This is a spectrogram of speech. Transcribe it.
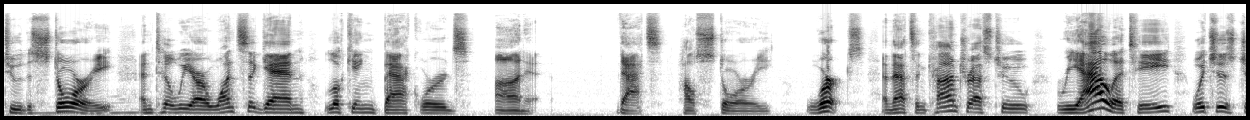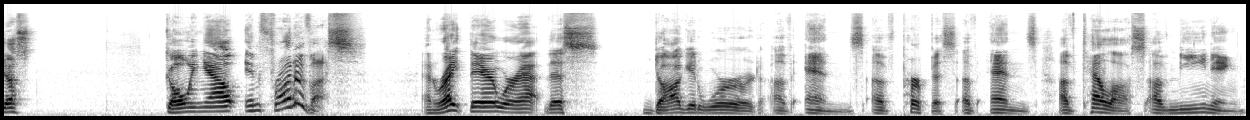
to the story until we are once again looking backwards on it. That's how story works. And that's in contrast to reality, which is just going out in front of us. And right there, we're at this dogged word of ends, of purpose, of ends, of telos, of meaning.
